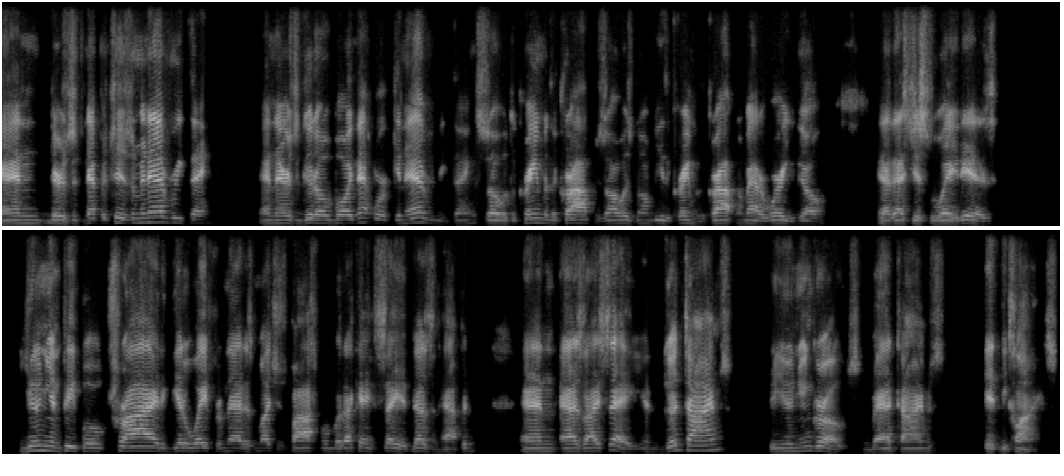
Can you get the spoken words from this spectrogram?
And there's nepotism in everything, and there's good old boy network in everything. So the cream of the crop is always going to be the cream of the crop, no matter where you go. Yeah, that's just the way it is. Union people try to get away from that as much as possible, but I can't say it doesn't happen. And as I say, in good times, the union grows. In bad times, it declines.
